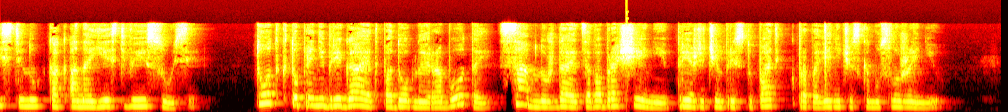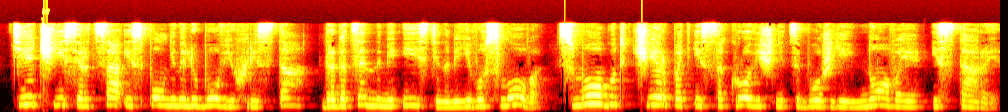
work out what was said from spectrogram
истину, как она есть в Иисусе. Тот, кто пренебрегает подобной работой, сам нуждается в обращении, прежде чем приступать к проповедническому служению. Те, чьи сердца исполнены любовью Христа, драгоценными истинами Его Слова, смогут черпать из сокровищницы Божьей новое и старое.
